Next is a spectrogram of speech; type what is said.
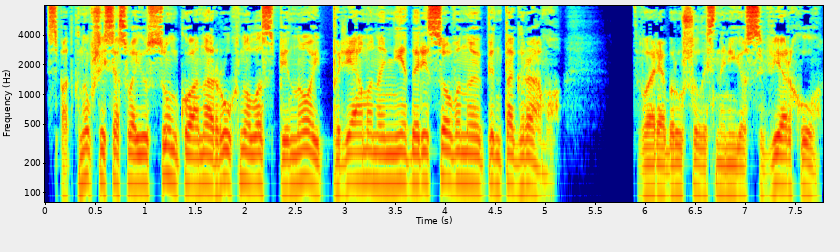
Споткнувшись о свою сумку, она рухнула спиной прямо на недорисованную пентаграмму. Тварь обрушилась на нее сверху,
